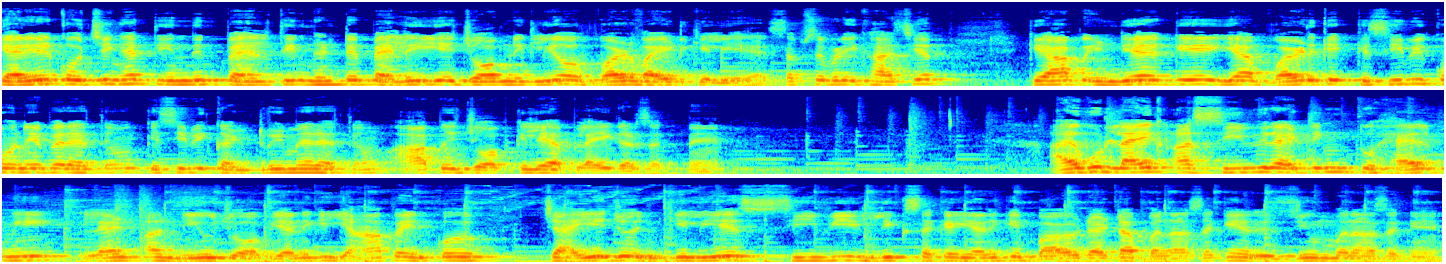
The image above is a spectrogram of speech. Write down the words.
कैरियर कोचिंग है, तीन दिन पहले, तीन घंटे पहले ही ये जॉब निकली और वर्ल्ड वाइड के लिए है। सबसे बड़ी खासियत कि आप इंडिया के या वर्ल्ड के किसी भी कोने पर रहते हो, किसी भी कंट्री में रहते हो, आप इस जॉब के लिए अप्लाई कर सकते हैं। I would like a C V writing to help me land a new job यानी कि यहाँ पे इनको चाहिए जो इनके लिए सी वी लिख सकें, यानी कि बायोडाटा बना सकें रिज्यूम बना सकें।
